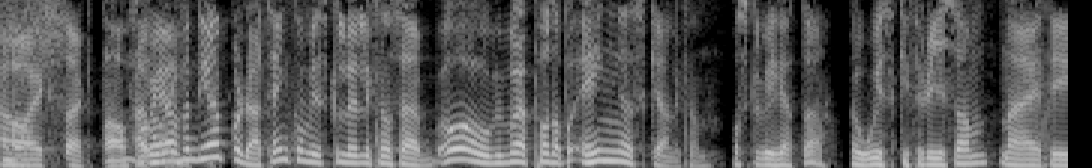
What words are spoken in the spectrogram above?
Ja, exakt. Ja, Ja, men jag funderar på det där. Tänk om vi skulle liksom säga, åh, vi börjar podda på engelska. Liksom. Vad skulle vi heta? A Whiskey threesome? Nej, det är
